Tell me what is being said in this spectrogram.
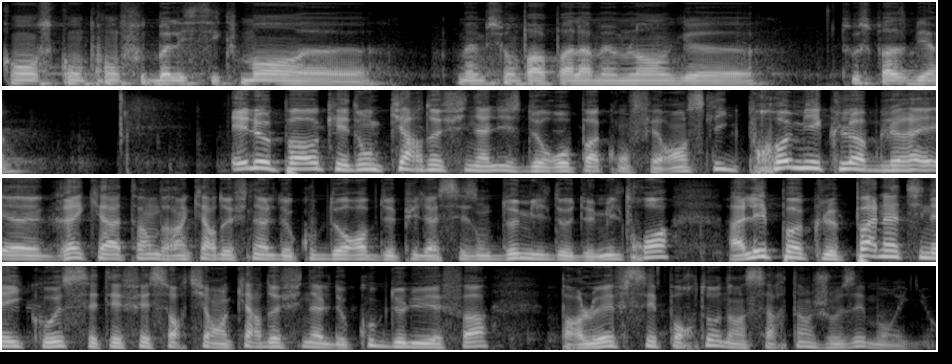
quand on se comprend footballistiquement, euh, même si on parle pas la même langue, euh, tout se passe bien. Et le PAOK est donc quart de finaliste d'Europa Conference League, premier club gré- euh, grec à atteindre un quart de finale de Coupe d'Europe depuis la saison 2002-2003. À l'époque, le Panathinaikos s'était fait sortir en quart de finale de Coupe de l'UEFA par le FC Porto d'un certain José Mourinho.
